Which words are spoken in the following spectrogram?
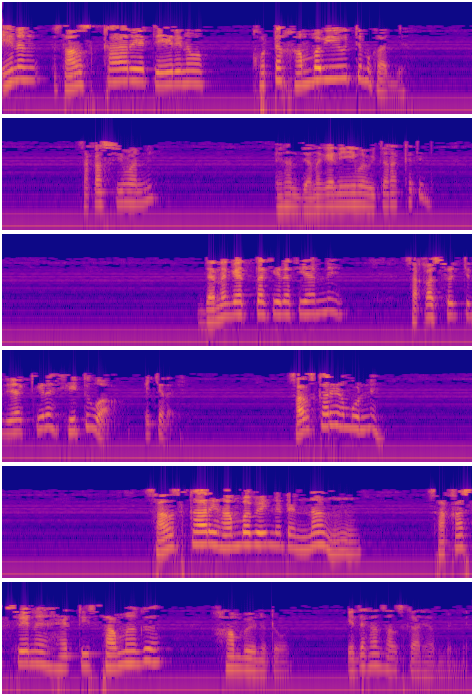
එහෙනම් සංස්කාරය තේරෙනකොට හම්බ විය යුත්තේ මොකද්ද? සකස් වීමන්නේ. එහෙනම් දැන ගැනීම විතරක් ඇතිද? දැනගත්තා කියලා කියන්නේ සකස් වෙච්ච දෙයක් කියලා හිතුවා. එච්චරයි. සංස්කාරය හම්බුන්නේ. සංස්කාරය හම්බ වෙන්නට නම් සකස් වෙන හැටි සමග හම්බ වෙන්නට ඕන. එතකන් සංස්කාරය හම්බෙන්නේ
